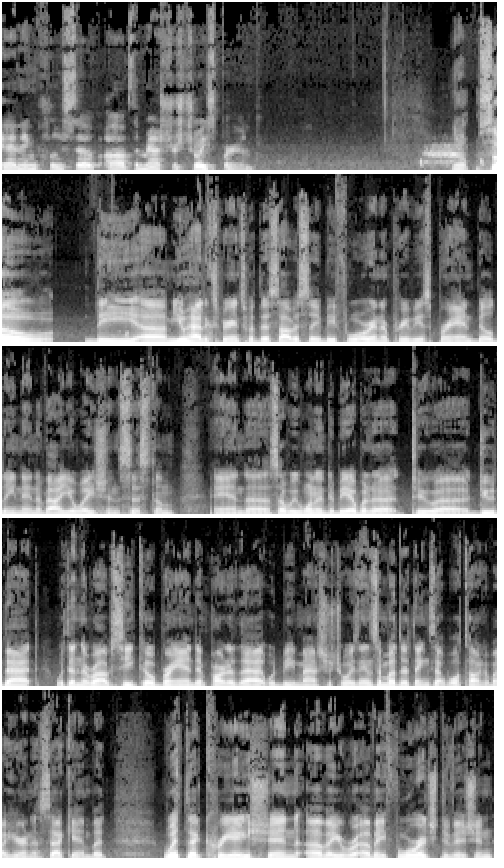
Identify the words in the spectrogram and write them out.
and inclusive of the Master's Choice brand. Yep. So the um, you had experience with this obviously before in a previous brand building an evaluation system. And uh, so we wanted to be able to to uh, do that within the Rob-See-Co brand. And part of that would be Master Choice and some other things that we'll talk about here in a second. But with the creation of a of a forage division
